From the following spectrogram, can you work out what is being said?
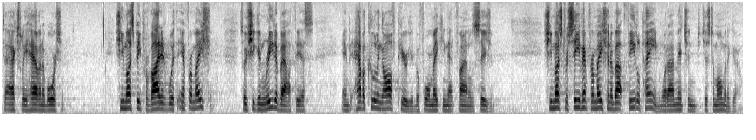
to actually have an abortion. She must be provided with information so she can read about this and have a cooling off period before making that final decision. She must receive information about fetal pain, what I mentioned just a moment ago.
